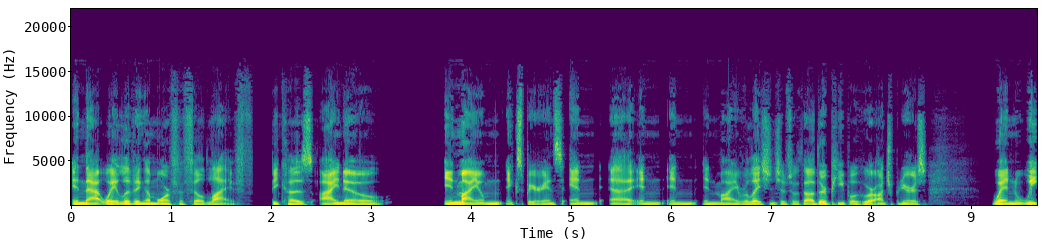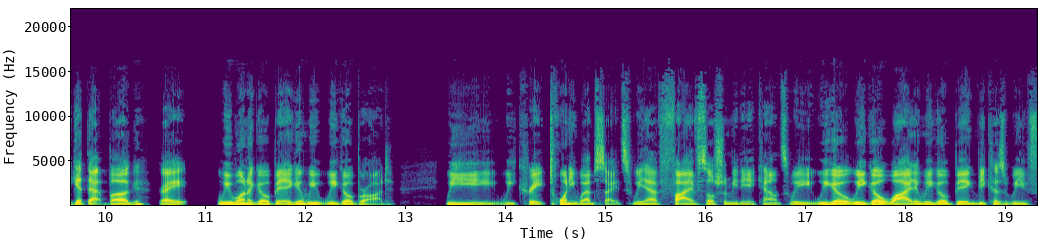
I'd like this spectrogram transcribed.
in that way living a more fulfilled life because i know in my own experience and uh, in in in my relationships with other people who are entrepreneurs when we get that bug right we want to go big and we we go broad. We we create 20 websites we have five social media accounts we we go we go wide and we go big because we've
